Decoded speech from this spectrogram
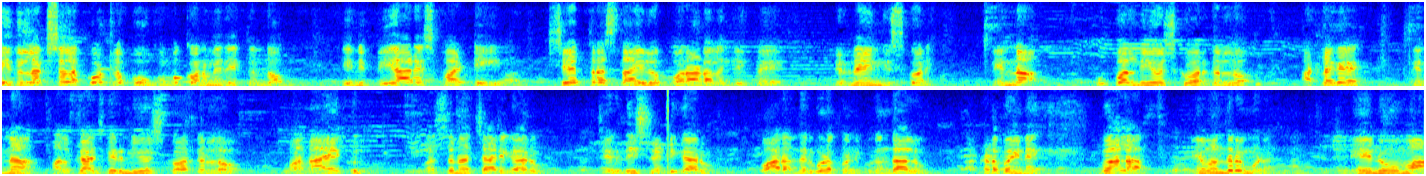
ఐదు లక్షల కోట్ల భూ కుంభకోణం ఏదైతుందో దీన్ని బీఆర్ఎస్ పార్టీ క్షేత్రస్థాయిలో పోరాడాలని చెప్పి నిర్ణయం తీసుకొని నిన్న ఉప్పల్ నియోజకవర్గంలో అట్లాగే నిన్న మల్కాజ్గిరి నియోజకవర్గంలో మా నాయకులు వసునాచారి గారు జగదీష్ రెడ్డి గారు వారందరూ కూడా కొన్ని బృందాలు అక్కడ పోయినాయి. ఇవాళ మేమందరం కూడా నేను మా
